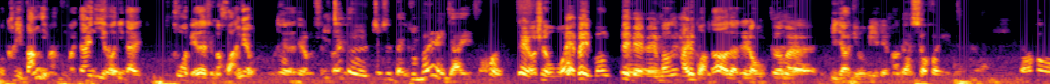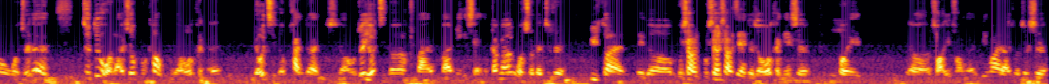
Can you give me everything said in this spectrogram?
我可以帮你嘛，不会。但是你以后你再通过别的什么还给我，我觉得这种事你这。个就是等于说蒙人家一下，或者这种事我也被蒙，被被被蒙，还是广告的这种哥们儿比较牛逼这方面比较。社会一点，对吧？然后我觉得，就对我来说不靠谱的，我可能有几个判断值啊，我觉得有几个蛮蛮明显的。刚刚我说的就是预算那个不上不设上限这种，我肯定是会呃防一防的。另外来说，就是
